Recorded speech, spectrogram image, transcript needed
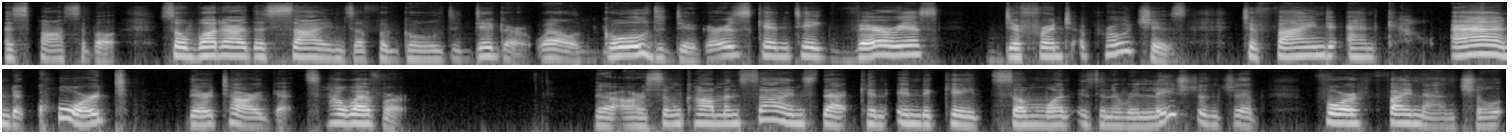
as possible. So, what are the signs of a gold digger? Well, gold diggers can take various different approaches to find and and court their targets. However, there are some common signs that can indicate someone is in a relationship for financial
